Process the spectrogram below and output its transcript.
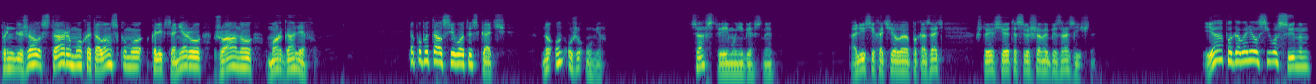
принадлежал старому каталонскому коллекционеру Жуану Моргалефу. Я попытался его отыскать, но он уже умер. Царствие ему небесное. Алисия хотела показать, что ей все это совершенно безразлично. Я поговорил с его сыном,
